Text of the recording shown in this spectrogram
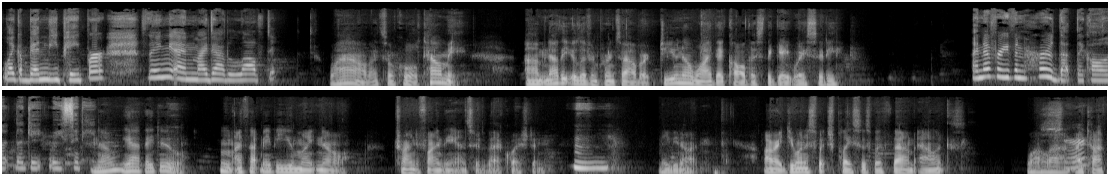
like a bendy paper thing, and my dad loved it. Wow, that's so cool. Tell me, um, now that you live in Prince Albert, do you know why they call this the Gateway City? I never even heard that they call it the Gateway City. No? Yeah, they do. Hmm, I thought maybe you might know. trying to find the answer to that question. Hmm. Maybe not. All right, do you want to switch places with um, Alex while uh, I talk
